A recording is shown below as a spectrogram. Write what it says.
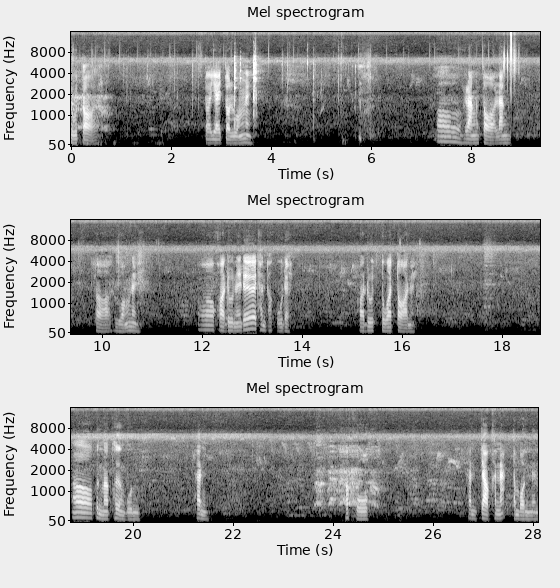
ดูต่อ ต่อใหญ่ต่อหลวงนั่นโอ้รังต่อรังต่อหลวงนั่นโอ้ขอดูหน่อยเด้อท่านพระครูเด้ขอดูตัวต่อหน่อยอ๋อเพิ่นมาเพิ่งบุญ ท่าน พระครู ท่านเจ้าคณะตำบลนั่น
